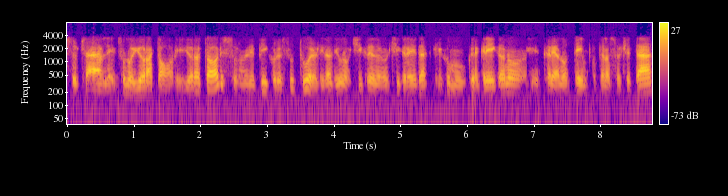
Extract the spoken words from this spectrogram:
sociale sono gli oratori. Gli oratori sono delle piccole strutture, al di là di uno che ci creda o non ci creda, che comunque aggregano, creano tempo per la società,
